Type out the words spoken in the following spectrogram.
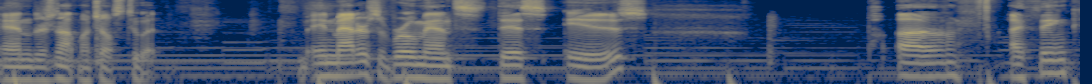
and there's not much else to it. In matters of romance, this is, uh, I think,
